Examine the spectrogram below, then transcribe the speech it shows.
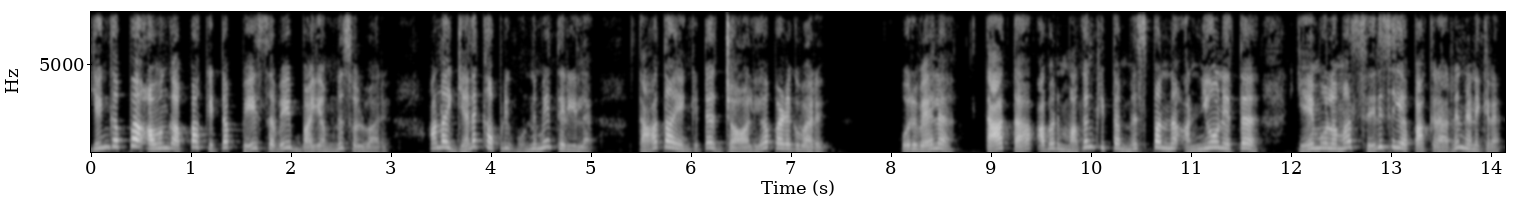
எங்கப்பா அவங்க அப்பா கிட்ட பேசவே பயம்னு சொல்வாரு. ஆனா எனக்கு அப்படி ஒண்ணுமே தெரியல. தாத்தா என்கிட்ட ஜாலியா பழகுவாரு. ஒருவேளை தாத்தா அவர் மகன்கிட்ட மிஸ் பண்ண அந்யோன்யத்தை என் மூலமா சரி செய்ய பாக்குறாருன்னு நினைக்கிறேன்.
